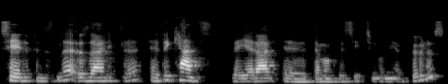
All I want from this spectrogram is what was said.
şehir hepimizin de özellikle e, de kent ve yerel e, demokrasi için bunu yapıyoruz.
